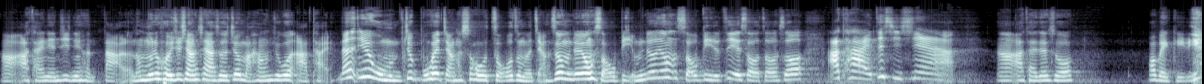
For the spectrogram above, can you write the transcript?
啊。阿台年纪已经很大了，那我们就回去乡下的时候就马上去问阿台。但因为我们就不会讲手肘怎么讲，所以我们就用手比，我们就用手比着自己的手肘说：“阿台，这是啥？”然后阿台就说：“我没给你。”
